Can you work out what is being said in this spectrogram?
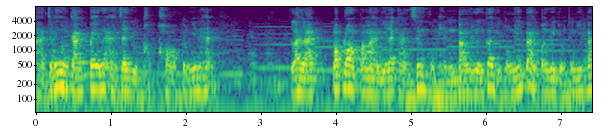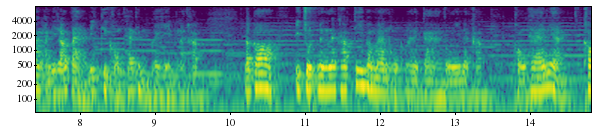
อาจจะไม่ตรงกลางเป๊ะนะอาจจะอยู่ขอบขอบๆตรงนี้นะฮะหลายๆรอบๆประมาณนี้ละกัน ซึ่งผมเห็นบางเรือนก็อยู่ตรงนี้บ้างบางเรือนอยู่ตรงนี้บ้างอันนี้แล้วแต่นี่คือของแท้ที่ผมเคยเห็นนะครับ แล้วก็อีกจุดหนึ่งนะครับที่ประมาณ6นาฬิกาตรงนี้นะครับ ของแท้เนี่ยเขา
